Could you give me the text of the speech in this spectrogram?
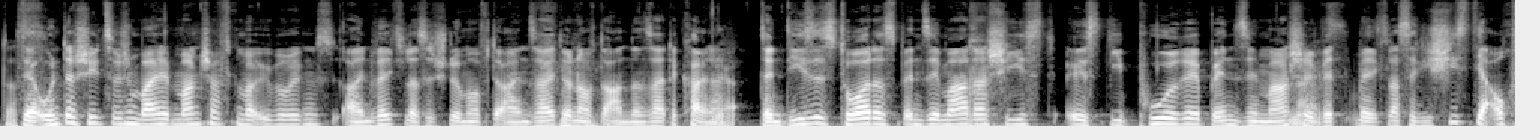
Das der Unterschied zwischen beiden Mannschaften war übrigens ein Weltklasse-Stürmer auf der einen Seite und auf der anderen Seite keiner. Ja. Denn dieses Tor, das Benzema da schießt, ist die pure Benzemasche nice. Weltklasse. Die schießt ja auch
